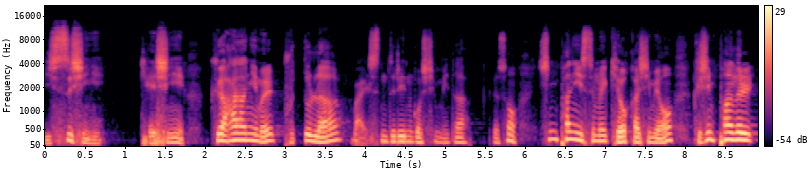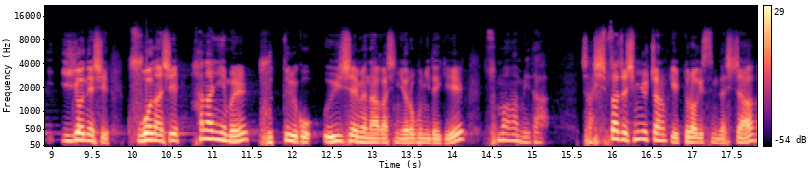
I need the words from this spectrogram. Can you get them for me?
있으시니 계시니 그 하나님을 붙들라 말씀드리는 것입니다. 그래서 심판이 있음을 기억하시며 그 심판을 이겨내실 구원하실 하나님을 붙들고 의지하며 나아가신 여러분이 되길 소망합니다. 자, 14절 16절 함께 읽도록 하겠습니다. 시작.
